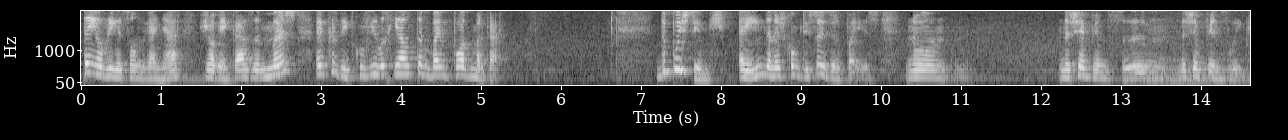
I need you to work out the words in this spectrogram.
tem a obrigação de ganhar, joga em casa, mas acredito que o Vila Real também pode marcar. Depois temos, ainda nas competições europeias, no, na, Champions, hum, na Champions League,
